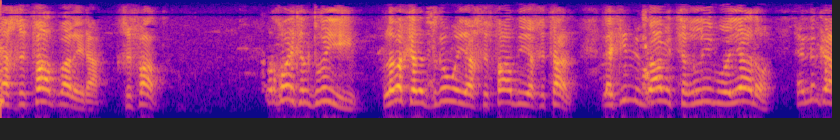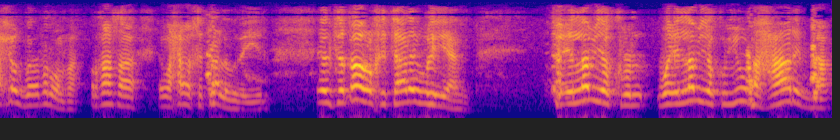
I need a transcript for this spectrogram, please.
يا خفاض ما ليدا خفاض. ورخوي كل دوي لو كان الدقوه يا خفاض يا ختان لكن من باب التغليب ويانه هل نلقى حوق بعض الولفه ورخاصه وحاول ختان لوذير التقاء الختان وهي يعني لم يكن وان لم يكن يوم حارب ذا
